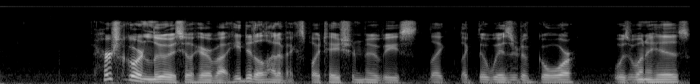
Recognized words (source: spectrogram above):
Herschell Gordon Lewis, you'll hear about. He did a lot of exploitation movies, like like The Wizard of Gore was one of his.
